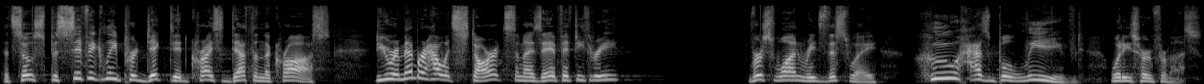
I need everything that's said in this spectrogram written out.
that so specifically predicted Christ's death on the cross do you remember how it starts in Isaiah 53? Verse 1 reads this way Who has believed what he's heard from us?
